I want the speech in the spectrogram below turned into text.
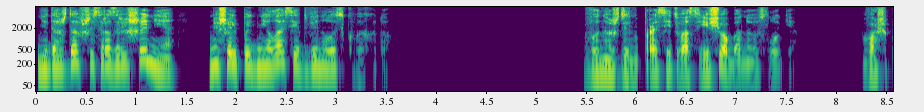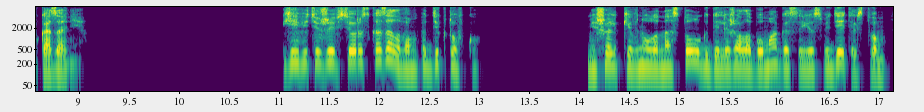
Не дождавшись разрешения, Мишель поднялась и двинулась к выходу. Вынужден просить вас еще об одной услуге. Ваши показания. Я ведь уже все рассказала вам под диктовку. Мишель кивнула на стол, где лежала бумага с ее свидетельством,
